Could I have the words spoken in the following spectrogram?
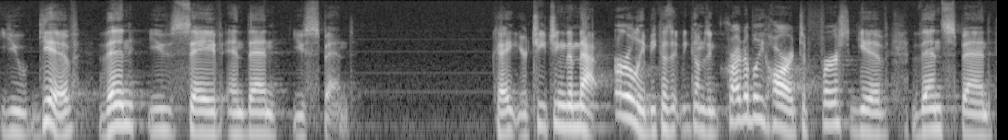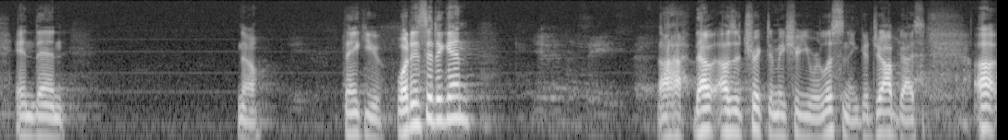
you give, then you save, and then you spend. Okay, you're teaching them that early because it becomes incredibly hard to first give, then spend, and then. No. Thank you. What is it again? Ah, that was a trick to make sure you were listening. Good job, guys. Uh,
